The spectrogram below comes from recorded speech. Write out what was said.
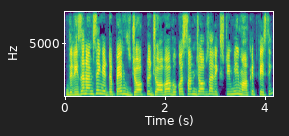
the reason I'm saying it depends job to job are because some jobs are extremely market facing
